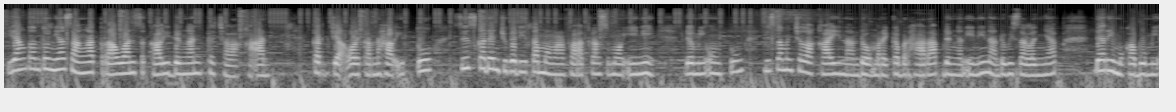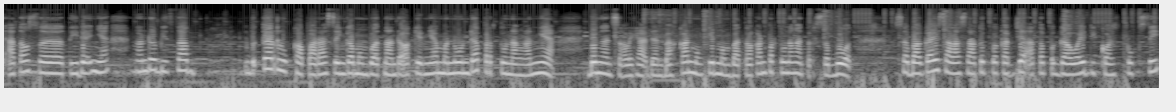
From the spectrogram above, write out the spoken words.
yang tentunya sangat rawan sekali dengan kecelakaan kerja. Oleh karena hal itu, Siska dan juga Dita memanfaatkan semua ini demi untung bisa mencelakai Nando. Mereka berharap dengan ini Nando bisa lenyap dari muka bumi atau setidaknya Nando bisa terluka parah sehingga membuat Nando akhirnya menunda pertunangannya dengan Saleha dan bahkan mungkin membatalkan pertunangan tersebut sebagai salah satu pekerja atau pegawai di konstruksi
